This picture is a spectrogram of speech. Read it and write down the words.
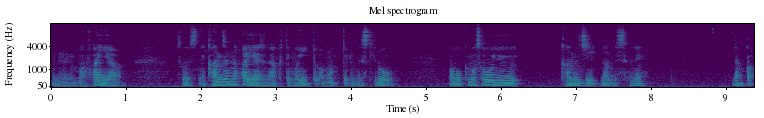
うんまあ、ファイヤーそうですね完全なファイヤーじゃなくてもいいとは思ってるんですけど、まあ、僕もそういう感じなんですよね。なんか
